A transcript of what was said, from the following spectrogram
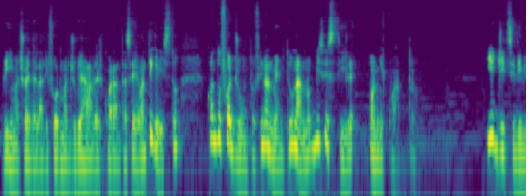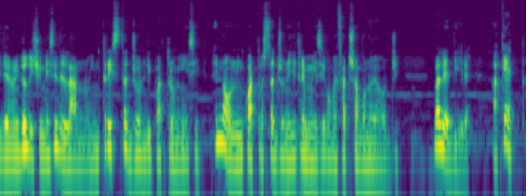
prima cioè della riforma giuliana del 46 a.C., quando fu aggiunto finalmente un anno bisestile ogni quattro. Gli egizi dividevano i 12 mesi dell'anno in tre stagioni di quattro mesi e non in quattro stagioni di tre mesi come facciamo noi oggi. Vale a dire Aket,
